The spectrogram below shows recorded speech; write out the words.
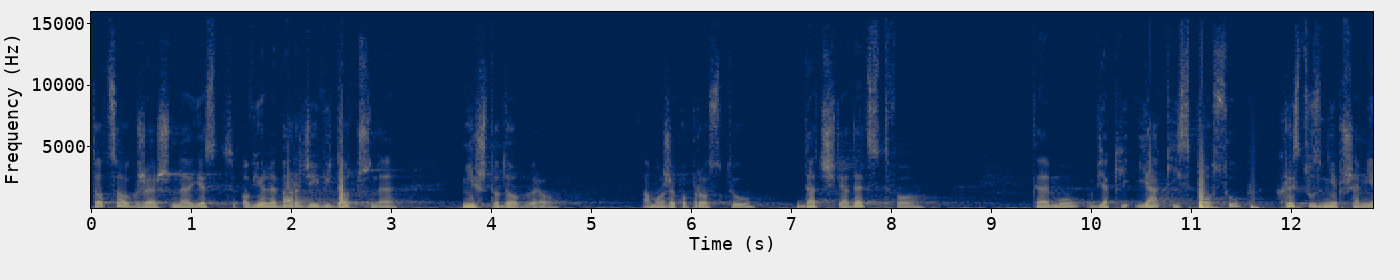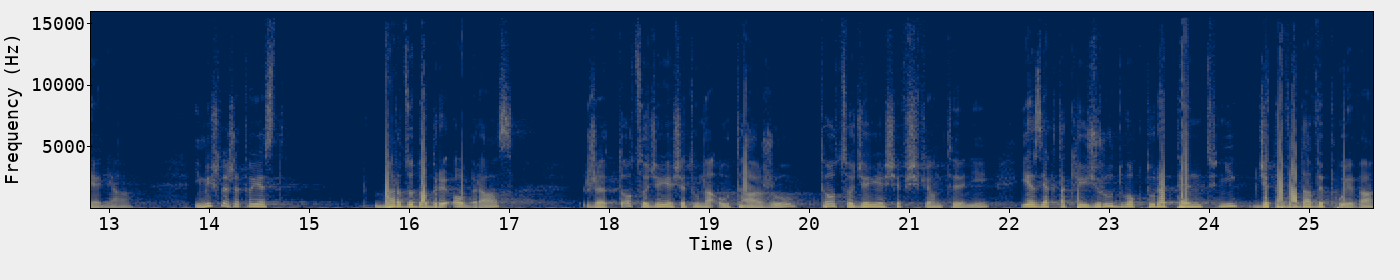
To, co grzeszne, jest o wiele bardziej widoczne niż to dobro, a może po prostu dać świadectwo temu, w jaki, jaki sposób Chrystus mnie przemienia. I myślę, że to jest bardzo dobry obraz, że to, co dzieje się tu na ołtarzu, to, co dzieje się w świątyni, jest jak takie źródło, które tętni, gdzie ta woda wypływa,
